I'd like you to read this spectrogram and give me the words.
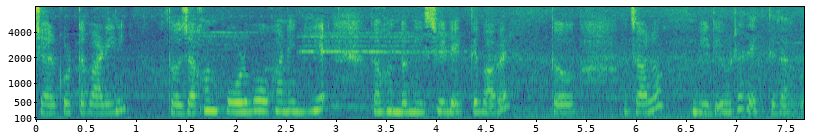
শেয়ার করতে পারিনি। তো যখন পড়ব ওখানে গিয়ে, তখন তো নিশ্চয়ই দেখতে পাবে। তো চলো, ভিডিওটা দেখতে থাকো।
